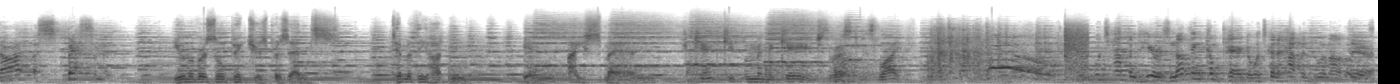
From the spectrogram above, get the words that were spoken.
not a specimen. Universal Pictures presents Timothy Hutton in Iceman. You can't keep him in a cage the rest of his life. What's happened here is nothing compared to what's going to happen to him out there.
